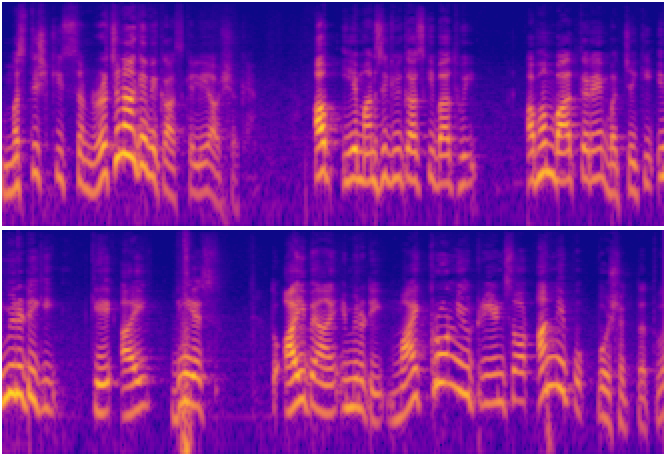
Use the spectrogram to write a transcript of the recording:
मस्तिष्क की संरचना के विकास के लिए आवश्यक है। अब ये मानसिक विकास की बात हुई। अब हम बात करें बच्चे की इम्यूनिटी की के आई डी एस तो आई पे आए इम्यूनिटी माइक्रोन्यूट्रिएंट्स और अन्य पोषक तत्व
